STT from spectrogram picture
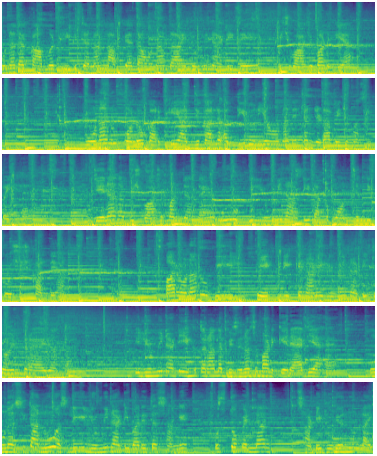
ਉਹਨਾਂ ਦਾ ਕੰਮ ਠੀਕ ਚੱਲਣ ਲੱਗ ਪਿਆ ਤਾਂ ਉਹਨਾਂ ਦਾ ਇਲੂਮੀਨਾਟੀ ਤੇ ਵਿਸ਼ਵਾਸ ਬਣ ਗਿਆ। ਉਹਨਾਂ ਨੂੰ ਫੋਲੋ ਕਰਕੇ ਅੱਜ ਕੱਲ ਅੱਧੀ ਦੁਨੀਆ ਉਹਨਾਂ ਦੇ ਝੰਡੜਾ ਵਿੱਚ ਫਸੀ ਪਈ ਹੈ। ਜਿਨ੍ਹਾਂ ਦਾ ਵਿਸ਼ਵਾਸ ਬਣ ਜਾਂਦਾ ਹੈ, ਉਹ ਇਲੂਮੀਨਾਟੀ ਤੱਕ ਪਹੁੰਚਣ ਦੀ ਕੋਸ਼ਿਸ਼ ਪਰ ਉਹਨਾਂ ਨੂੰ ਵੀ ਫੇਕ ਤਰੀਕੇ ਨਾਲ ਇਲੂਮੀਨਾਟੀ ਜੁਆਇਨ ਕਰਾਇਆ ਜਾਂਦਾ ਹੈ। ਇਲੂਮੀਨਾਟੀ ਇੱਕ ਤਰ੍ਹਾਂ ਦਾ ਬਿਜ਼ਨਸ ਬਣ ਕੇ ਰਹਿ ਗਿਆ ਹੈ। ਹੁਣ ਅਸੀਂ ਤੁਹਾਨੂੰ ਅਸਲੀ ਇਲੂਮੀਨਾਟੀ ਬਾਰੇ ਦੱਸਾਂਗੇ। ਉਸ ਤੋਂ ਪਹਿਲਾਂ ਸਾਡੀ ਵੀਡੀਓ ਨੂੰ ਲਾਈਕ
